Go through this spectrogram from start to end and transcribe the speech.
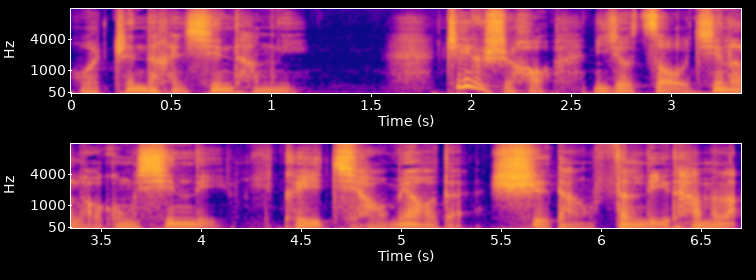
我真的很心疼你。”这个时候，你就走进了老公心里，可以巧妙的适当分离他们了。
